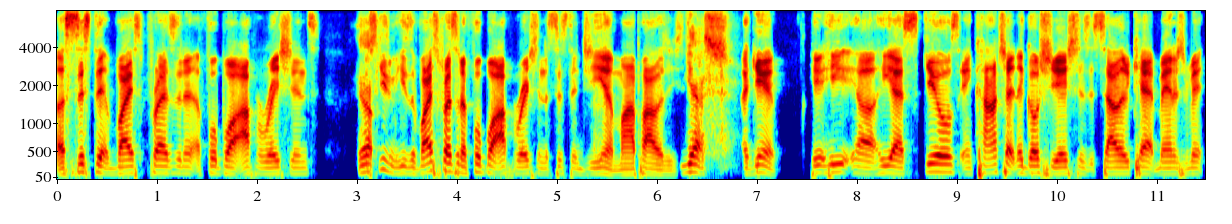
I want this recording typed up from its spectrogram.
assistant vice president of football operations. Yep. Excuse me, he's a vice president of football operation assistant GM. My apologies. Yes. Again, he he uh, he has skills in contract negotiations and salary cap management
